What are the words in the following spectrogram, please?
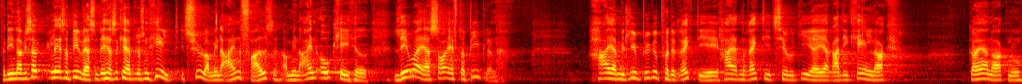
Fordi når vi så læser bibelvers som det her, så kan jeg blive sådan helt i tvivl om min egen frelse og min egen okayhed. Lever jeg så efter Bibelen? Har jeg mit liv bygget på det rigtige? Har jeg den rigtige teologi? Er jeg radikal nok? Gør jeg nok nu?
